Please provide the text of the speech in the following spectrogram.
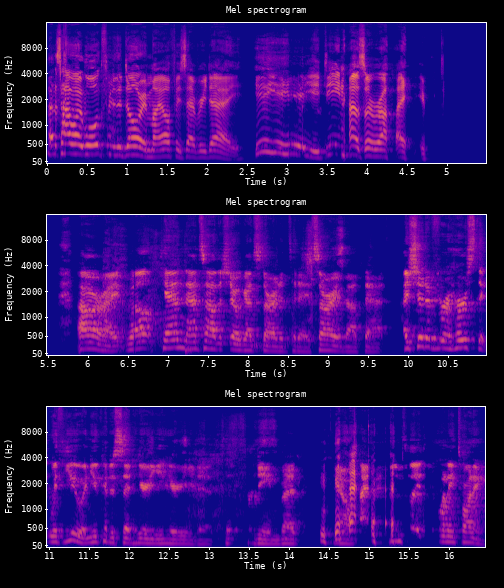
That's how I walk through the door in my office every day. Hear ye, hear ye. Dean has arrived. All right. Well, Ken, that's how the show got started today. Sorry about that. I should have rehearsed it with you, and you could have said "Here you, here you did" for Dean, but you know, 2020.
